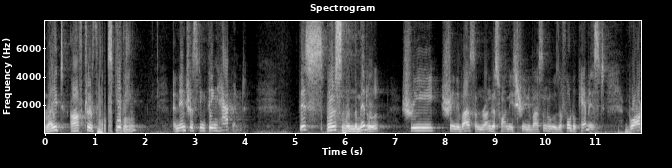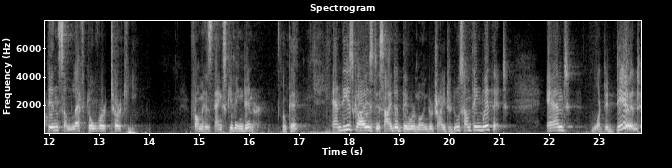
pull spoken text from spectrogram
right after Thanksgiving, an interesting thing happened. This person in the middle Sri Srinivasan, Rangaswamy Srinivasan, who was a photochemist, brought in some leftover turkey from his Thanksgiving dinner. Okay? And these guys decided they were going to try to do something with it. And what it did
